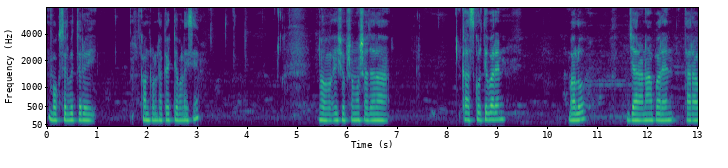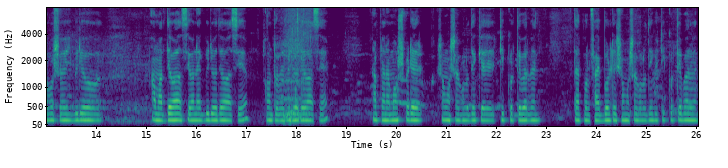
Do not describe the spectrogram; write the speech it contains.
বক্সের ভিতরে কন্ট্রোলটা কাটতে ফেলাইছে। তো এইসব সমস্যা যারা কাজ করতে পারেন, ভালো। যারা না পারেন, তারা অবশ্যই ভিডিও আমার দেওয়া আছে, অনেক ভিডিও দেওয়া আছে কন্ট্রোলের ভিডিও দেওয়া আছে। আপনারা মসপেডের সমস্যাগুলো দেখে ঠিক করতে পারবেন। তারপর ফাইভ ভোল্টের সমস্যাগুলো দেখে ঠিক করতে পারবেন।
